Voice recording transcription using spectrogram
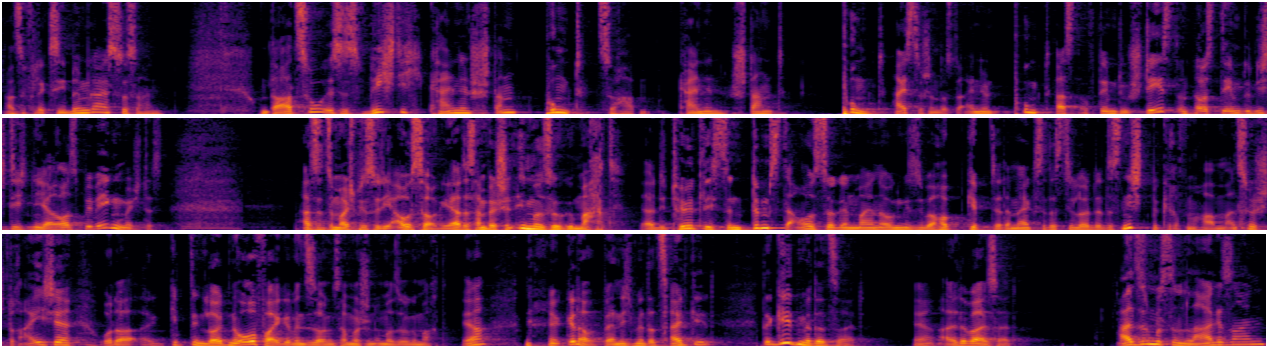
Also flexibel im Geist zu sein. Und dazu ist es wichtig, keinen Standpunkt zu haben. Keinen Standpunkt. Heißt ja schon, dass du einen Punkt hast, auf dem du stehst und aus dem du dich nicht heraus bewegen möchtest. Also zum Beispiel so die Aussage, ja, das haben wir schon immer so gemacht. Ja, die tödlichste und dümmste Aussage in meinen Augen, die es überhaupt gibt. Ja, da merkst du, dass die Leute das nicht begriffen haben. Also streiche oder gib den Leuten eine Ohrfeige, wenn sie sagen, das haben wir schon immer so gemacht. Ja, genau. Wer nicht mit der Zeit geht, der geht mit der Zeit. Ja, alte Weisheit. Also du musst in der Lage sein,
